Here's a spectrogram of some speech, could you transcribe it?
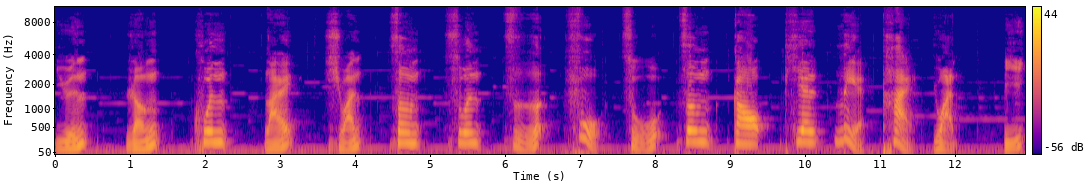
云、仍、坤、来、玄、曾。孙子父祖曾高天烈太远鼻，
